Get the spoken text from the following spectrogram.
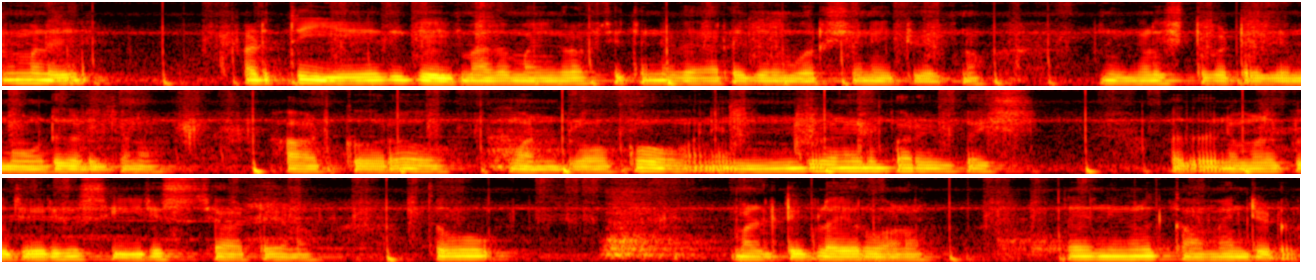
നമ്മൾ അടുത്ത ഏത് ഗെയിം അത് മൈൻക്രാഫ്റ്റിൽ തന്നെ വേറെ ഏതെങ്കിലും വെർഷനായിട്ട് വരണോ നിങ്ങൾ ഇഷ്ടപ്പെട്ട ഏത് മോഡ് കളിക്കണോ? ഹാർഡ് കോറോ വൺ ബ്ലോക്കോ അങ്ങനെ എന്ത് വേണമെങ്കിലും പറയൂ ഗൈസ് അത് നമ്മൾ പുതിയൊരു സീരീസ് സ്റ്റാർട്ട് ചെയ്യണോ? അതോ മൾട്ടിപ്ലയർ വേണോ? അത് നിങ്ങൾ കമന്റ് ഇടും.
